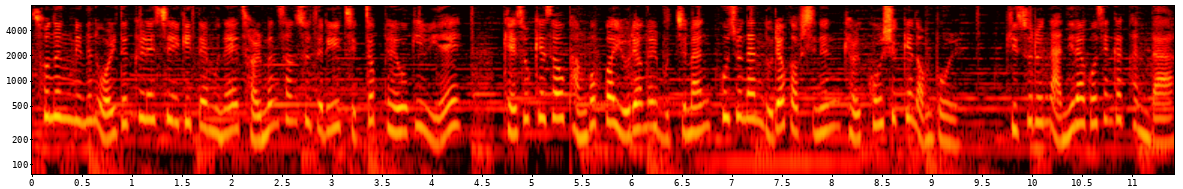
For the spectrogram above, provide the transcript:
손흥민은 월드클래스이기 때문에 젊은 선수들이 직접 배우기 위해 계속해서 방법과 요령을 묻지만 꾸준한 노력 없이는 결코 쉽게 넘볼 기술은 아니라고 생각한다.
